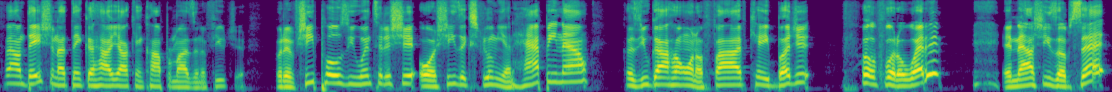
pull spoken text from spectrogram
foundation, I think, of how y'all can compromise in the future. But if she pulls you into the shit, or she's extremely unhappy now because you got her on a five k budget for, for the wedding, and now she's upset,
